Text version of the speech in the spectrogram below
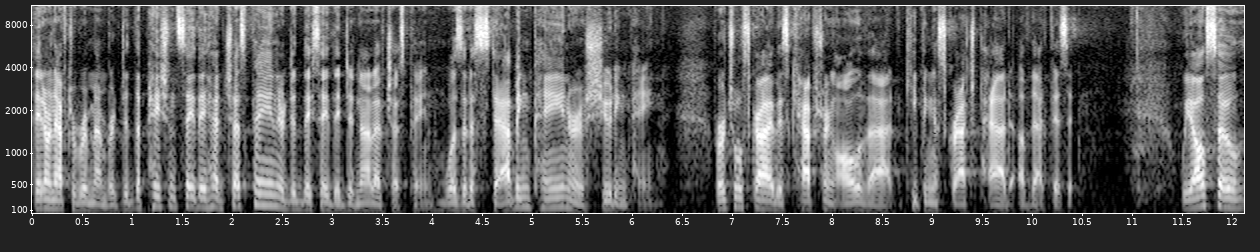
they don't have to remember, did the patient say they had chest pain or did they say they did not have chest pain? Was it a stabbing pain or a shooting pain? Virtual Scribe is capturing all of that, keeping a scratch pad of that visit. We also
